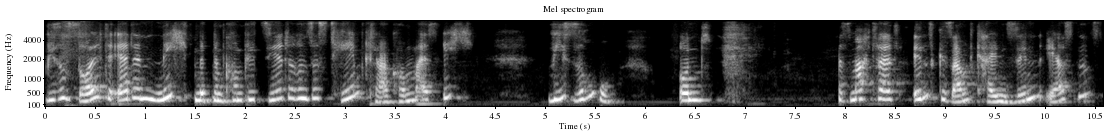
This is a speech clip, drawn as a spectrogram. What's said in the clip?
Wieso sollte er denn nicht mit einem komplizierteren System klarkommen als ich? Wieso? Und es macht halt insgesamt keinen Sinn, erstens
